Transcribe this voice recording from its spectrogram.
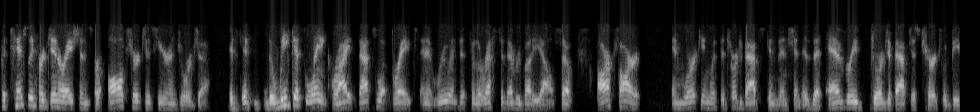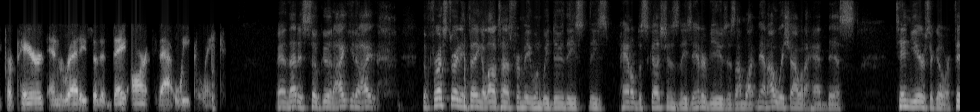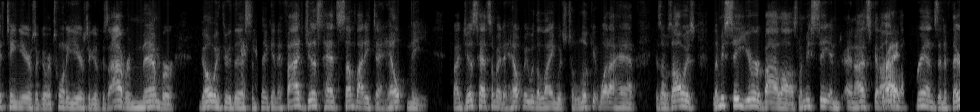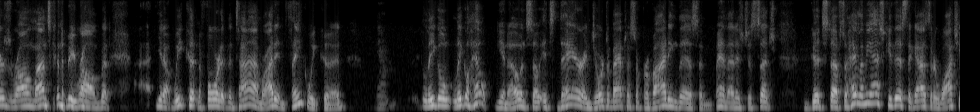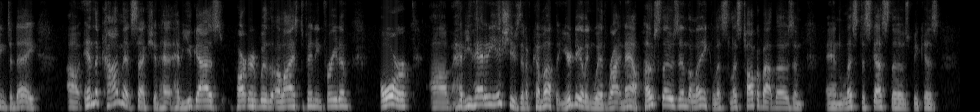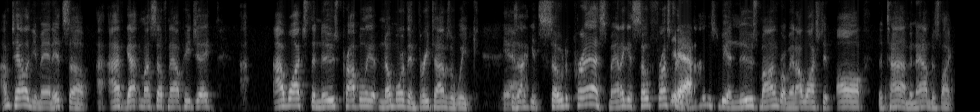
potentially for generations for all churches here in Georgia. It's, it's the weakest link, right? That's what breaks, and it ruins it for the rest of everybody else. So our heart in working with the Georgia Baptist Convention is that every Georgia Baptist church would be prepared and ready so that they aren't that weak link. Man, that is so good. I, you know, I, the frustrating thing a lot of times for me when we do these these panel discussions and these interviews is I'm like, man, I wish I would have had this 10 years ago or 15 years ago or 20 years ago because I remember going through this and thinking if I just had somebody to help me, if I just had somebody to help me with the language to look at what I have, because I was always, let me see your bylaws, let me see, and, and asking all Right. of my friends, and if there's wrong, mine's going to be wrong. But you know, we couldn't afford at the time, or I didn't think we could. Yeah. Legal legal help, you know, and so it's there, and Georgia Baptists are providing this, and man, that is just such good stuff. So hey, let me ask you this: the guys that are watching today, uh, in the comment section, ha- have you guys partnered with Alliance Defending Freedom, or um, have you had any issues that have come up that you're dealing with right now? Post those in the link. Let's let's talk about those and and let's discuss those because I'm telling you, man, it's uh I, I've gotten myself now, PJ. I, I watch the news probably no more than three times a week because Yeah. I get so depressed, man. I get so frustrated. Yeah. I used to be a news mongrel, man. I watched it all the time, and now I'm just like,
